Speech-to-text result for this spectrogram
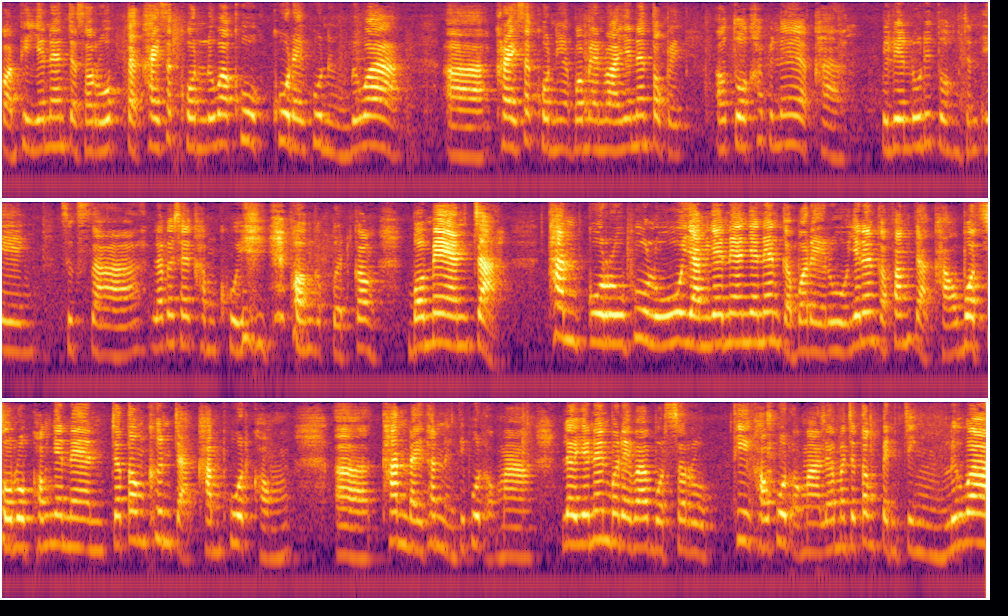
ก่อนที่ยายแนนจะสรุป แต่ใครสักคนหรือว่าคู่คู่ใดคู่หนึ่งหรือว่าใครสักคนเนี่ยบ่แมนวายายแนนต้องไปเอาตัวเข้าไปแลกค่ะ ไปเรียนรู้ด้วยตัวของฉันเอง ศึกษาแล้วก็ใช้คำคุย พร้อมกับเปิดกล้องบอแมนจ้ะท่านกูรูผู้รู้อย่างยายแนนยายแนนกับบริรู้ยายแนนกับฟังจากเขาบทสรุปของยายแนนจะต้องขึ้นจากคำพูดของท่านใดท่านหนึ่งที่พูดออกมา แล้วยายแนนบ่ไดว่าบทสรุปที่เขาพูดออกมาแล้วมันจะต้องเป็นจริง หรือว่า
